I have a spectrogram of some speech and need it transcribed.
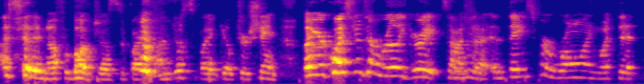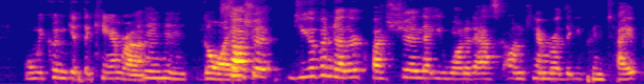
I said enough about justifying unjustified guilt or shame. But your questions are really great, Sasha, mm-hmm. and thanks for rolling with it when we couldn't get the camera mm-hmm. going. Sasha, do you have another question that you wanted to ask on camera that you can type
